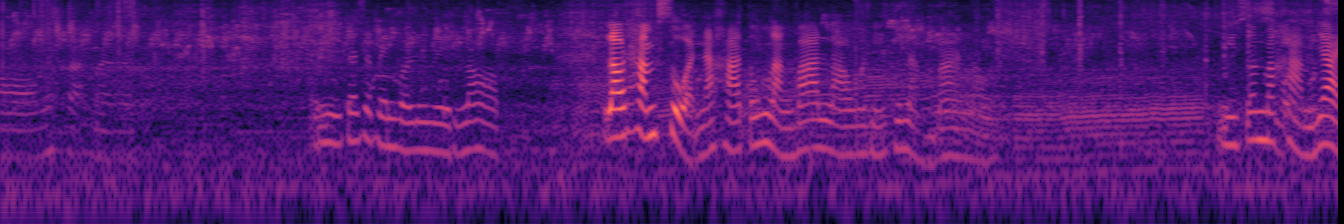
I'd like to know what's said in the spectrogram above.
้องสระมาอันนี้ก็จะเป็นบริเวณรอบ เราทำสวนนะคะ ตรงหลังบ้านเราวันนี้คือหลังบ้านเรา มีต้นมะขามใหญ่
